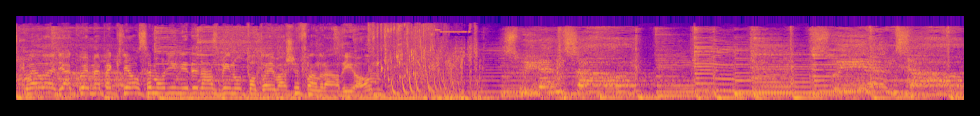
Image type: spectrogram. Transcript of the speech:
skvelé, ďakujeme pekne, 8 hodín 11 minút, toto je vaše fan rádio. Sweet and sour. Sweet and sour.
